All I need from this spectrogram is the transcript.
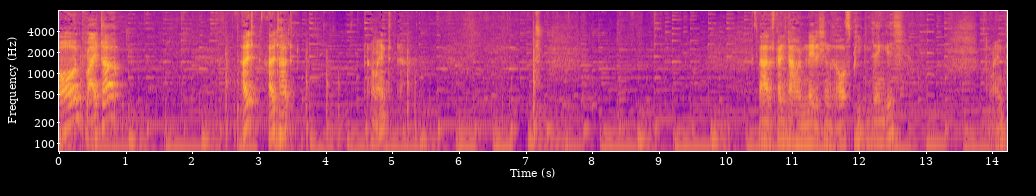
und weiter. Halt, halt, halt. Moment. Ja, das kann ich nach mit dem Nädelchen rauspieken, denke ich. Moment.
